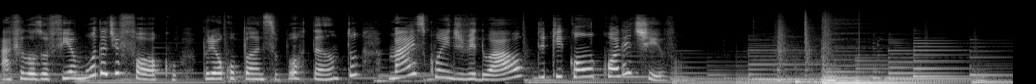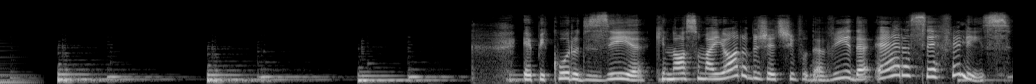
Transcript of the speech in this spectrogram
a filosofia muda de foco, preocupando-se, portanto, mais com o individual do que com o coletivo. Epicuro dizia que nosso maior objetivo da vida era ser feliz.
